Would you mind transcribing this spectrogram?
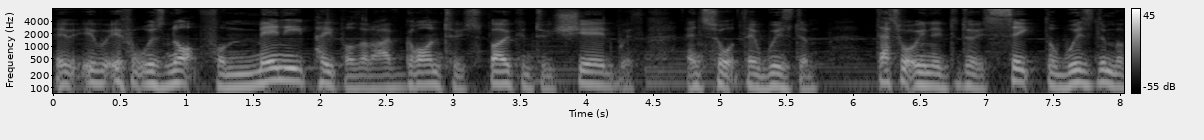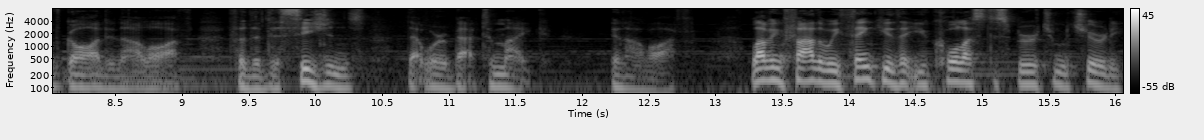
if it was not for many people that I've gone to, spoken to, shared with, and sought their wisdom. That's what we need to do seek the wisdom of God in our life for the decisions that we're about to make in our life. Loving Father, we thank you that you call us to spiritual maturity,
